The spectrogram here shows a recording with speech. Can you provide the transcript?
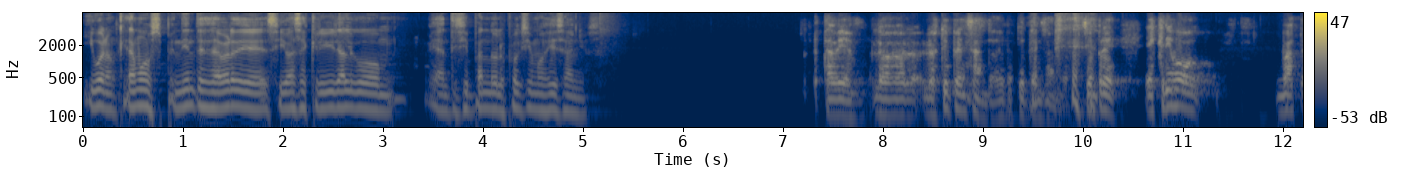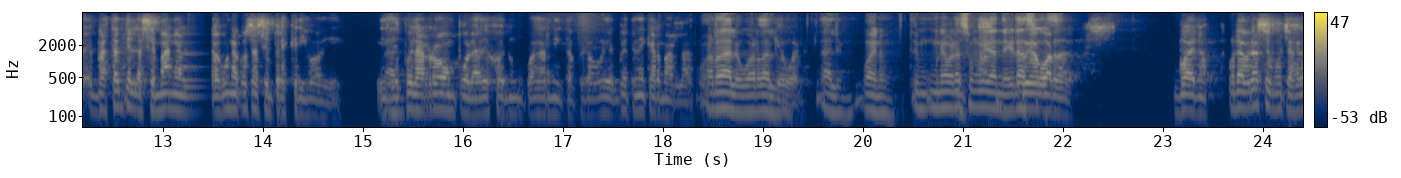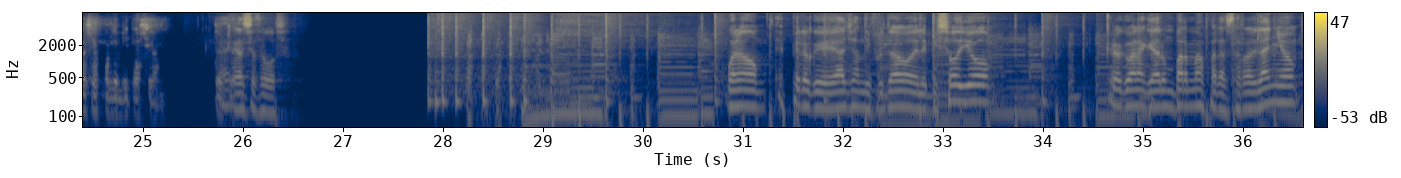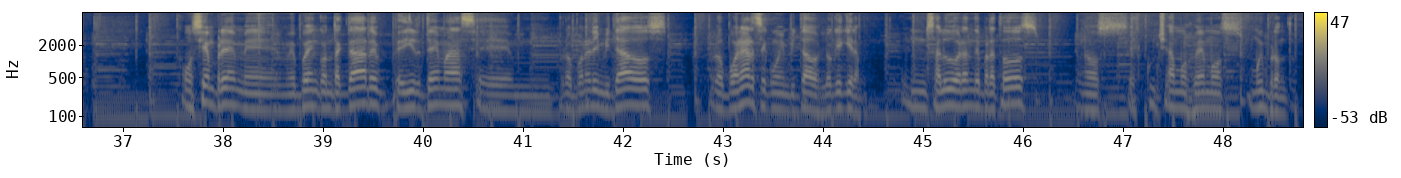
Y bueno, quedamos pendientes de ver de si vas a escribir algo eh, anticipando los próximos 10 años. Está bien, lo, lo- lo estoy pensando, eh, lo estoy pensando. Siempre escribo bast- bastante en la semana, alguna cosa siempre escribo y, y Dale. después la rompo, la dejo en un cuadernito, pero voy, a- voy a tener que armarla. Guardalo, guardalo. Qué bueno. Dale, bueno, un abrazo muy grande, gracias. Voy a guardar. Bueno, un abrazo y muchas gracias por la invitación. Gracias a vos. Bueno, espero que hayan disfrutado del episodio. Creo que van a quedar un par más para cerrar el año. Como siempre, me, pueden contactar, pedir temas, eh, proponer invitados, proponerse como invitados, lo que quieran. Un saludo grande para todos. Nos escuchamos, vemos muy pronto.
